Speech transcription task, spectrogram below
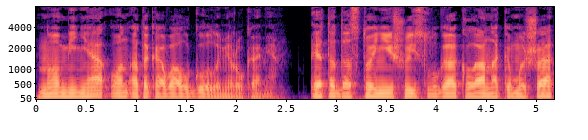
но меня он атаковал голыми руками. «Это достойнейший слуга клана Камыша,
